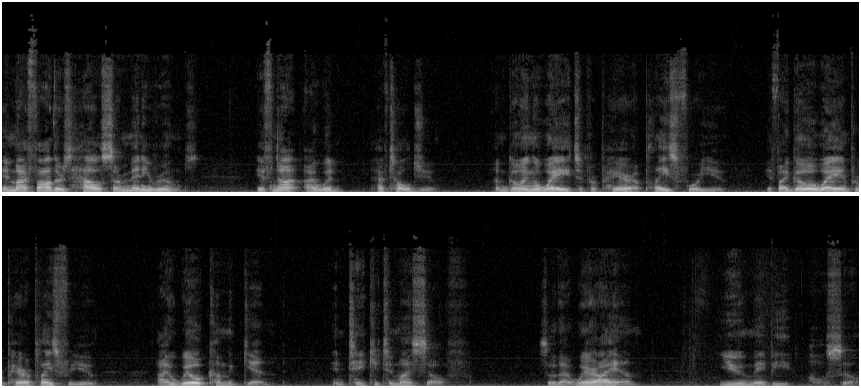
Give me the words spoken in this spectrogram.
In my Father's house are many rooms. If not, I would have told you. I'm going away to prepare a place for you. If I go away and prepare a place for you, I will come again and take you to myself, so that where I am, you may be also.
